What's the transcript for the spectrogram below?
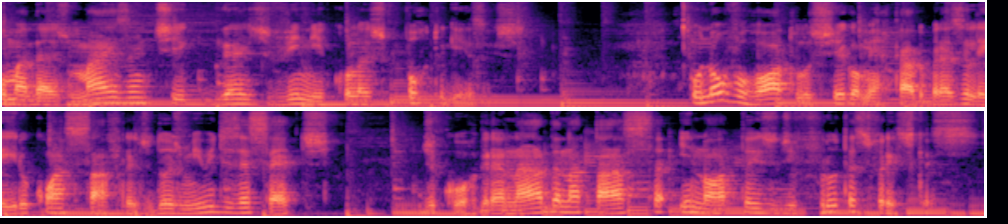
uma das mais antigas vinícolas portuguesas. O novo rótulo chega ao mercado brasileiro com a safra de 2017, de cor granada na taça e notas de frutas frescas.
